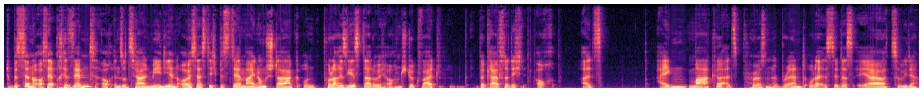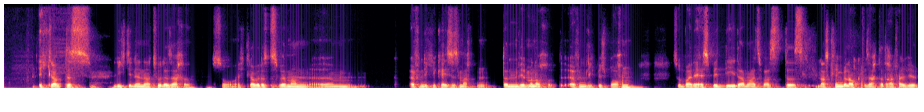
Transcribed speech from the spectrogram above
Du bist ja nur auch sehr präsent, auch in sozialen Medien, äußerst dich, bist sehr meinungsstark und polarisierst dadurch auch ein Stück weit. Begreifst du dich auch als Eigenmarke, als Personal Brand oder ist dir das eher zuwider? Ich glaube, das liegt in der Natur der Sache. So, ich glaube, dass wenn man ähm, öffentliche Cases macht, dann wird man auch öffentlich besprochen. So bei der SPD damals war es, dass Lars Klingbeil auch gesagt hat, Raphael, wir,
